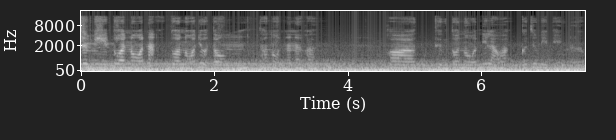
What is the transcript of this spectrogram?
จะมีตัวโน้ตอะตัวโน้ตอยู่ตรงถนนนั่นนะคะ พอถึงตัวโน้ตนี่แล้วอะก็จะมีเพลงเริ่ม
